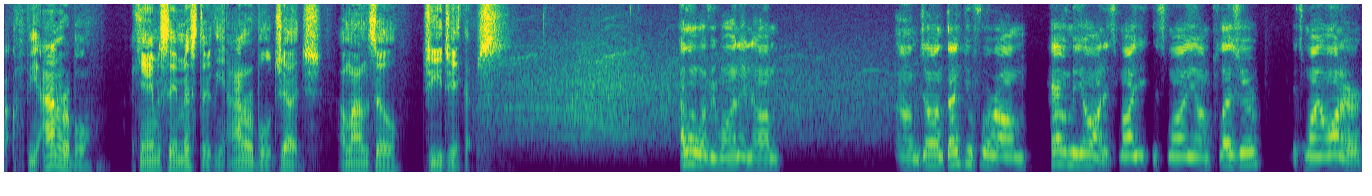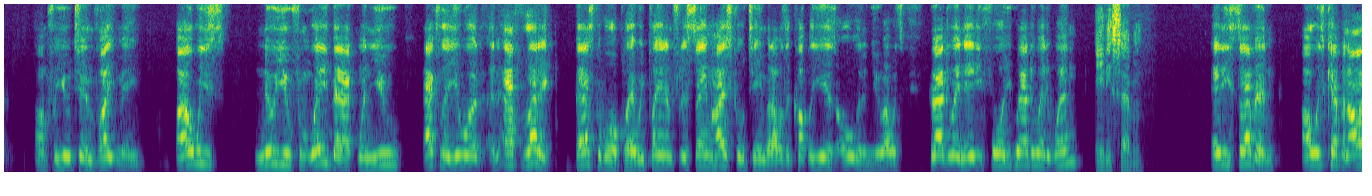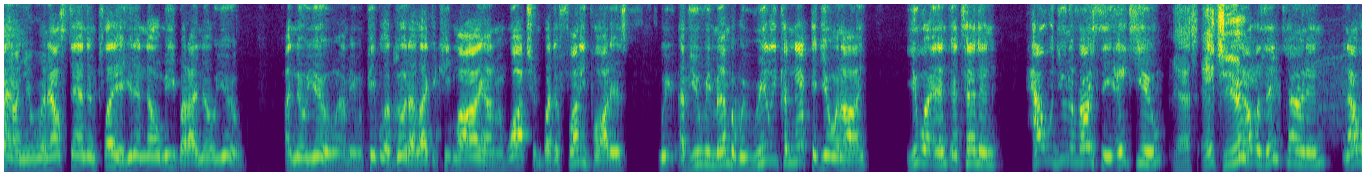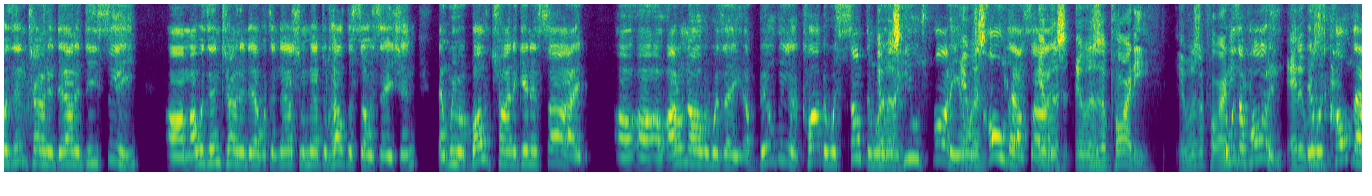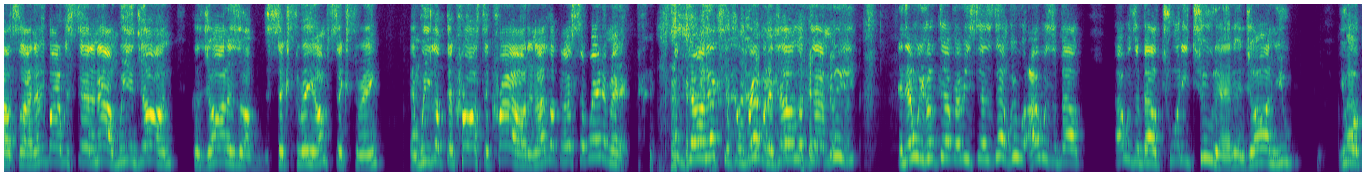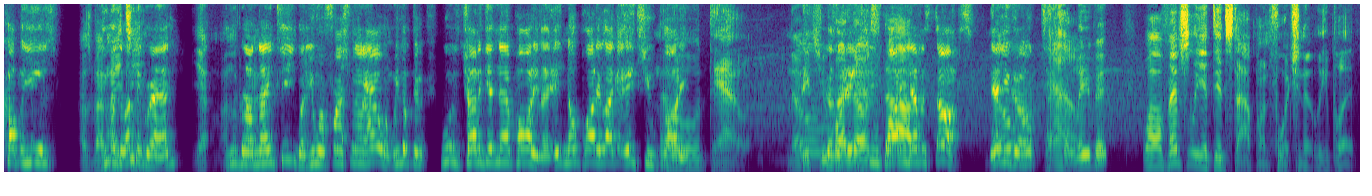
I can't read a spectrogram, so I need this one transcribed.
uh, the Honorable, I can't even say Mr., the Honorable Judge Alonzo G. Jacobs. Hello, everyone, and um, um, John, thank you for um having me on. It's my it's my um pleasure. It's my honor um for you to invite me. I always knew you from way back when you actually you were an athletic basketball player. We played in for the same high school team, but I was a couple of years older than you. I was graduating '84. You graduated when? 87. 87. I always kept an eye on you. You were an outstanding player. You didn't know me, but I know you. I knew you. I mean, when people are good, I like to keep my eye on them and watch them. But the funny part is, we, if you remember, we really connected, you and I. You were in, attending Howard University, HU, Yes. and I was interning, and I was interning down in DC. Um, I was interning there with the National Mental Health Association, and we were both trying to get inside. Uh, uh, I don't know if it was a, a building, a club, it was something. It was, was- a huge party. It, it was, was- cold outside. It was it was a party. It was a party. It was a party. And it it was- was, cold outside. Everybody was standing out. We and John, because John is uh, three, I'm six three, and we looked across the crowd, and I looked and I said, wait a minute. That's John Exon from Brentwood. And John looked at me, and then we hooked up ever since then. We were, I was about I was about 22 then, and John, you you were a couple of years, I was about you was 19. undergrad. Yeah. You were about 19, but you were a freshman at Howard. We looked at we was trying to get in that party. Like ain't no party like a HU party. No doubt. No HU Because party the don't HU stop. party never stops. There you go. doubt. Believe it. Well, eventually it did stop, unfortunately, but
